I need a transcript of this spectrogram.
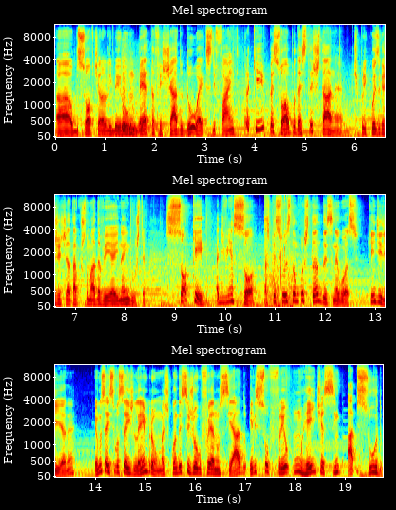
a Ubisoft ela liberou um beta fechado do X-Defiant para que o pessoal pudesse testar, né? O tipo de coisa que a gente já está acostumado a ver aí na indústria. Só que, adivinha só, as pessoas estão gostando desse negócio. Quem diria, né? Eu não sei se vocês lembram, mas quando esse jogo foi anunciado, ele sofreu um hate assim absurdo.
